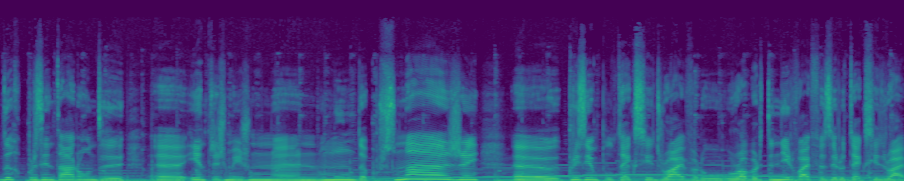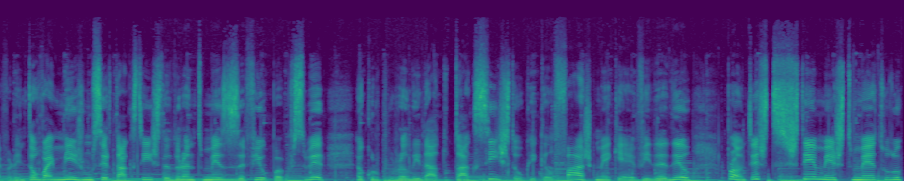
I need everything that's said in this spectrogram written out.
de representar onde uh, entras mesmo na, no mundo da personagem. Uh, por exemplo, o Taxi Driver, o Robert De Niro vai fazer o Taxi Driver, então vai mesmo ser taxista durante meses a fio para perceber a corporalidade do taxista, o que é que ele faz, como é que é a vida dele. Pronto, este sistema, este método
